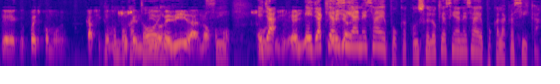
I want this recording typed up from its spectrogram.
de, pues como casi como su sentido de vida, ¿no? Como ella, ella, qué hacía en esa época, Consuelo qué hacía en esa época, la casica.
